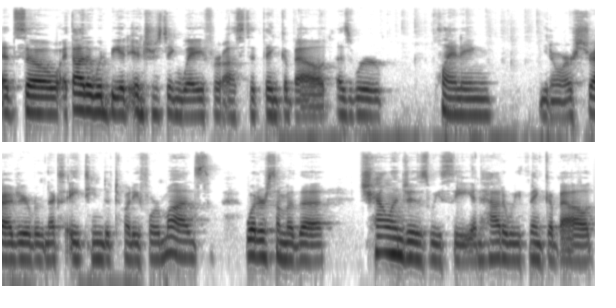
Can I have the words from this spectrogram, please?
And so I thought it would be an interesting way for us to think about as we're planning, you know, our strategy over the next 18 to 24 months. What are some of the challenges we see, and how do we think about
